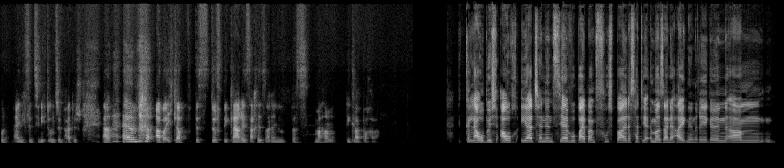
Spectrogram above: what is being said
oder, nein, ich finde sie nicht unsympathisch. Ja, ähm, aber ich glaube, das dürfte eine klare Sache sein. Das machen die Gladbacher. Glaube ich auch eher tendenziell, wobei beim Fußball, das hat ja immer seine eigenen Regeln. Ähm,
